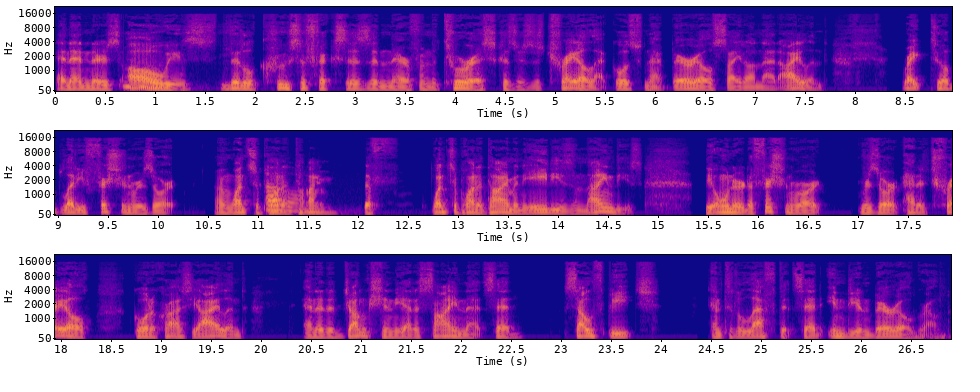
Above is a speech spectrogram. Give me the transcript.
And then there's Mhm. always little crucifixes in there from the tourists because there's a trail that goes from that burial site on that island right to a bloody fishing resort. And once upon Oh. a time, the once upon a time in the 80s and 90s, the owner of the fishing resort resort had a trail going across the island, and at a junction he had a sign that said South Beach, and to the left it said Indian Burial Ground.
